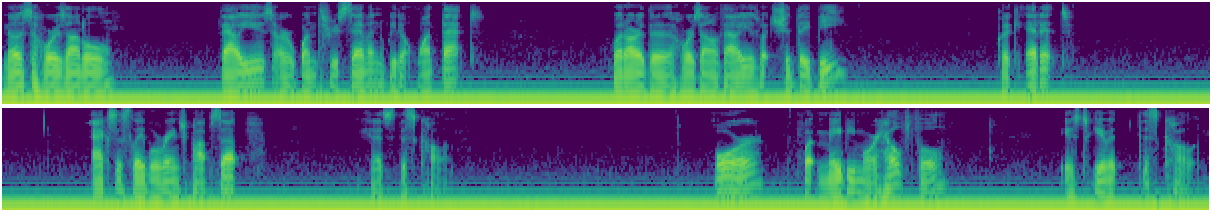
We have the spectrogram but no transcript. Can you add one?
Notice the horizontal values are 1 through 7. We don't want that. What are the horizontal values? What should they be? Click Edit. Axis label range pops up, and it's this column. Or, what may be more helpful, is to give it this column.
